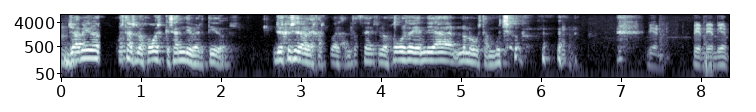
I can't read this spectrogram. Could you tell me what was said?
Yo a mí lo que me gustan son los juegos que sean divertidos. Yo es que soy de la vieja escuela, entonces los juegos de hoy en día no me gustan mucho. Bien. Bien, bien, bien.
